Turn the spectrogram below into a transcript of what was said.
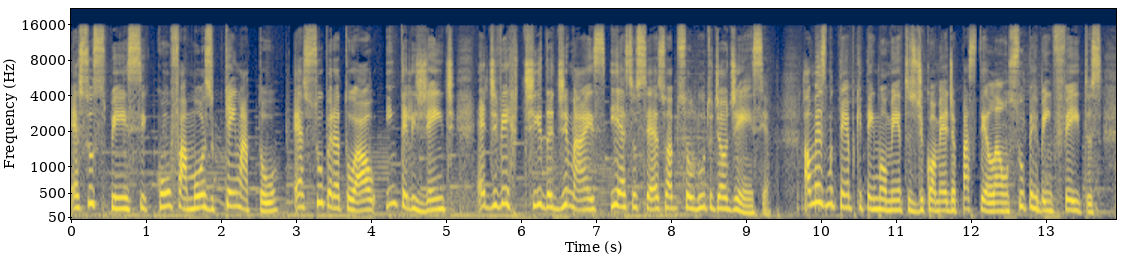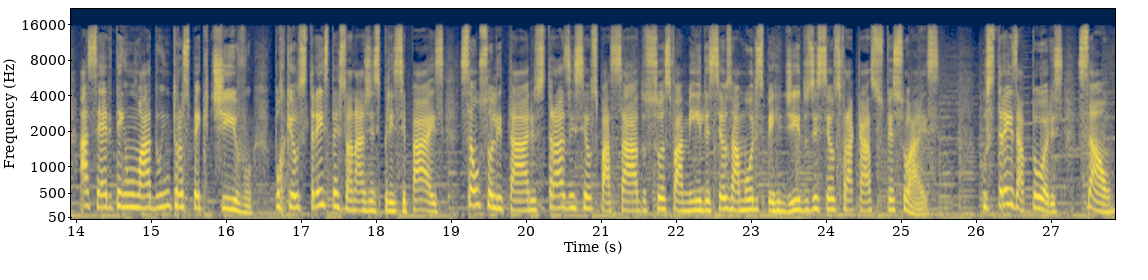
É suspense com o famoso Quem Matou. É super atual, inteligente, é divertida demais e é sucesso absoluto de audiência. Ao mesmo tempo que tem momentos de comédia pastelão super bem feitos, a série tem um lado introspectivo, porque os três personagens principais são solitários, trazem seus passados, suas famílias, seus amores perdidos e seus fracassos pessoais. Os três atores são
